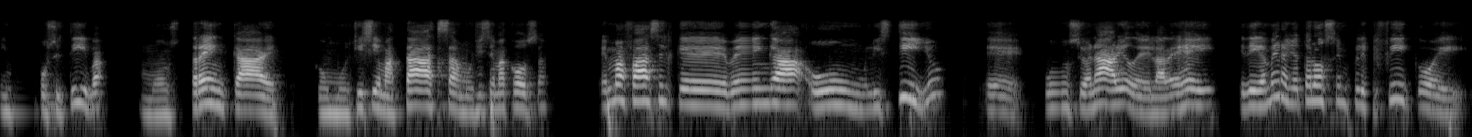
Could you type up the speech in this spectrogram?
impositiva, monstrenca, eh, con muchísimas tasas, muchísimas cosas. Es más fácil que venga un listillo, eh, funcionario de la DGI, y diga, mira, yo te lo simplifico y,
